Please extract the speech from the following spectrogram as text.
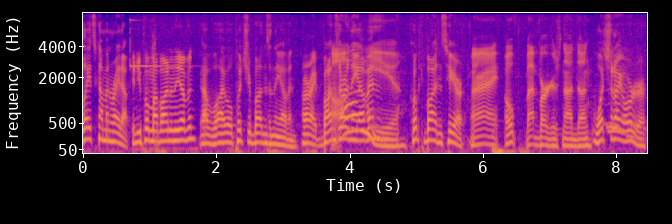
Plate's coming right up. Can you put my bun in the oven? I will, I will put your buns in the oven. All right, buns are in the Oh, oven. yeah. Cooked buns here. All right. Oh, that burger's not done. What should I order?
